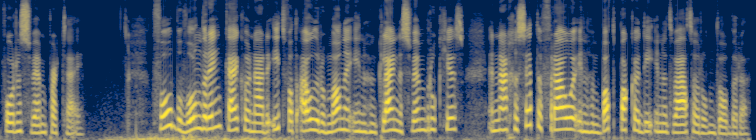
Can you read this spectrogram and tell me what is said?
voor een zwempartij. Vol bewondering kijken we naar de iets wat oudere mannen in hun kleine zwembroekjes en naar gezette vrouwen in hun badpakken die in het water ronddobberen.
